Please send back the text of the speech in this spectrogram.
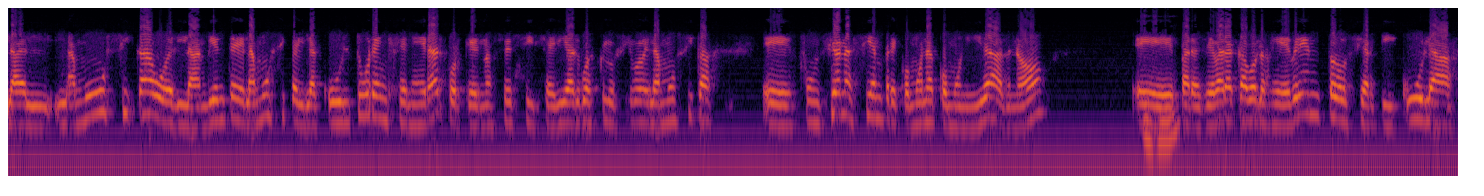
la, música o el ambiente de la música y la cultura en general, porque no sé si sería algo exclusivo de la música, eh, funciona siempre como una comunidad, ¿no? Eh, para llevar a cabo los eventos se articula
